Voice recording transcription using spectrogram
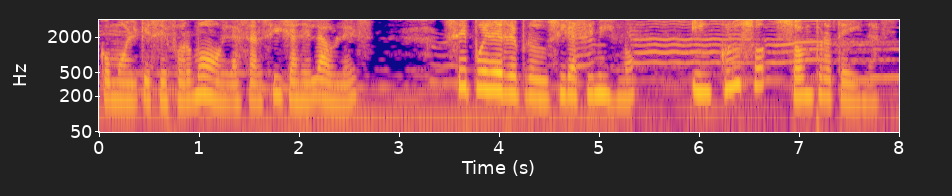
como el que se formó en las arcillas de Lawless, se puede reproducir a sí mismo, incluso son proteínas.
